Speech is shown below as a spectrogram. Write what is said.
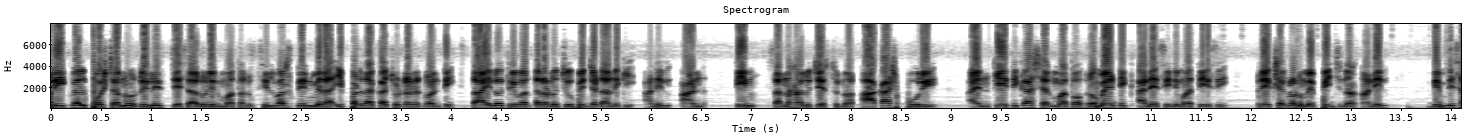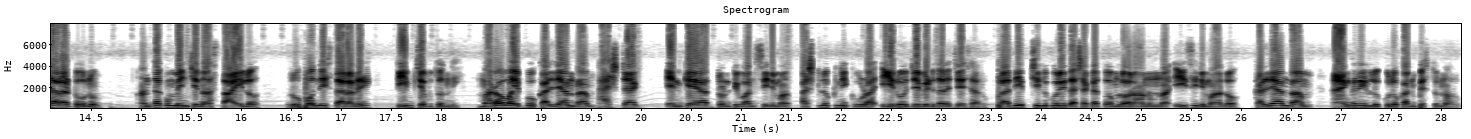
ప్రీక్వెల్ పోస్టర్ను రిలీజ్ చేశారు నిర్మాతలు. సిల్వర్ స్క్రీన్ మీద ఇప్పటిదాకా చూడనటువంటి స్థాయిలో త్రివర్తలను చూపించడానికి అనిల్ అండ్ టీం సన్నాహాలు చేస్తున్నారు. ఆకాష్ పూరి అండ్ కేతికా శర్మతో రొమాంటిక్ అనే సినిమా తీసి ప్రేక్షకులను మెప్పించిన అనిల్ బింబిసార టూను అంతకు మించిన స్థాయిలో రూపొందిస్తారని టీం చెబుతుంది. మరోవైపు Kalyan Ram hashtag NKR twenty one cinema first లుక్ని కూడా ఈ రోజే విడుదల చేశారు. ప్రదీప్ చిలుకూరి దర్శకత్వంలో రానున్న ఈ సినిమాలో కళ్యాణ్ రామ్ యాంగ్రీ లుక్లో కనిపిస్తున్నారు.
